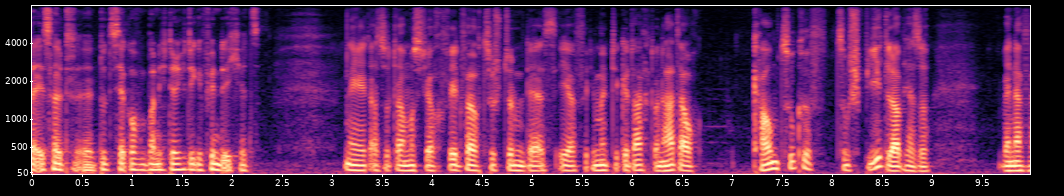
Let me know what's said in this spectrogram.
da ist halt äh, Duziak offenbar nicht der richtige, finde ich jetzt. Nee, also da muss ich auf jeden Fall auch zustimmen, der ist eher für die Mitte gedacht und hatte auch kaum Zugriff zum Spiel, glaube ich. Also wenn er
